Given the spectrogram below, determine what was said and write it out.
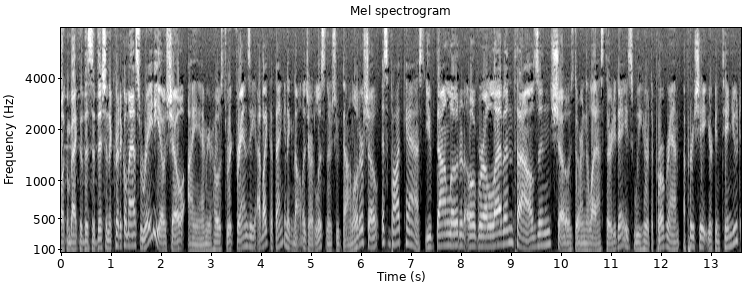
Welcome back to this edition of Critical Mass Radio Show. I am your host, Rick Franzi. I'd like to thank and acknowledge our listeners who download our show as a podcast. You've downloaded over 11,000 shows during the last 30 days. We here at the program appreciate your continued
